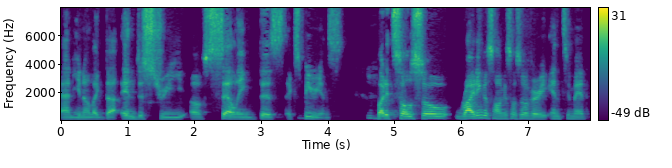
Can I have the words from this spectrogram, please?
and you know like the industry of selling this mm-hmm. experience Mm-hmm. But it's also writing a song is also a very intimate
